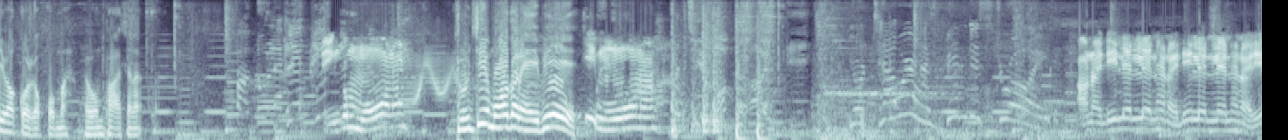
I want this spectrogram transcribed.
พี่มากดกับผมอะเดี๋ยวผมพาชนะฝากดูแลเล่นพริเองก็โม้เนาะศูนย์ชี้โมตัวไหนพี่ที่โม้เนาะไปที่ล็อกไฮม์อีก Your tower has been destroyed. เอาหน่อยดิเล่นเล่นให้หน่อยดิเล่นเล่นให้หน่อยดิ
